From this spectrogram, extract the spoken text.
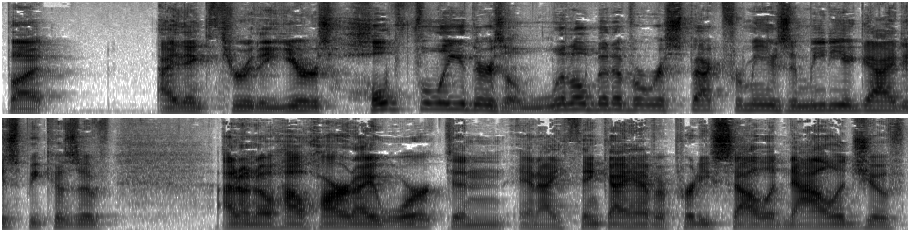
but I think through the years, hopefully there's a little bit of a respect for me as a media guy just because of, I don't know, how hard I worked. And, and I think I have a pretty solid knowledge of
